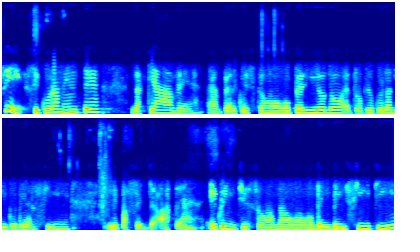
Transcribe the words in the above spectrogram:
Sì, sicuramente la chiave eh, per questo periodo è proprio quella di godersi le passeggiate e quindi ci sono dei bei siti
